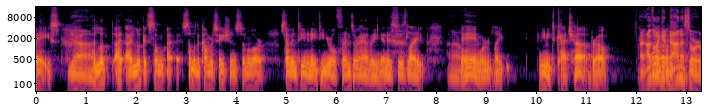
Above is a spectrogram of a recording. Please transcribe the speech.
ways. Yeah. I looked. I, I look at some at some of the conversations some of our 17 and 18 year old friends are having, and it's just like, I know. dang, we're like, we need to catch up, bro. I I feel like a um, dinosaur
